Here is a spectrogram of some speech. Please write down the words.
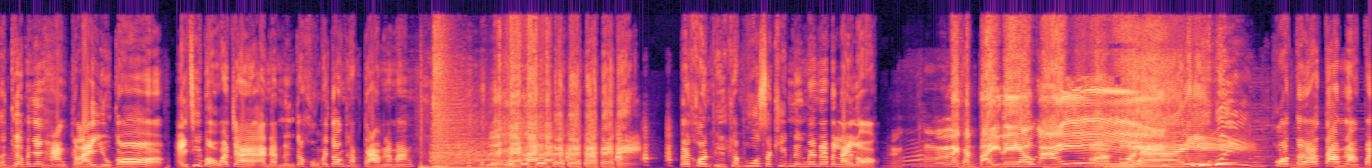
ถ้าเกิดมันยังห่างไกลอยู่ก็ ไอที่บอกว่าจะอันดับหนึ่งก็คงไม่ต้องทำตามแล้วมั้งเป็นคนผิดคำพูดสคริปต์หนึ่งไม่น่าเป็นไรหรอกไล่คันไปแล้วไงอ๋อตัวใหญ่ พอแต่ตามหลังไป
